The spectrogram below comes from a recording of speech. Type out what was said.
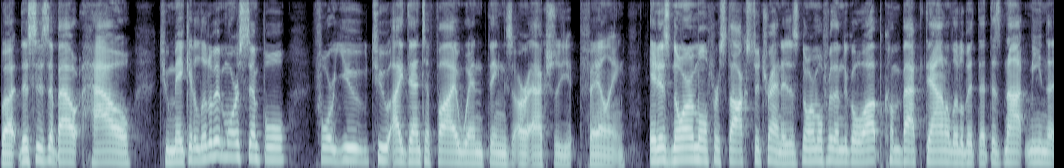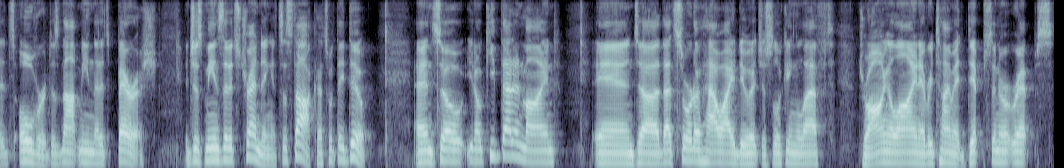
But this is about how to make it a little bit more simple for you to identify when things are actually failing. It is normal for stocks to trend. It is normal for them to go up, come back down a little bit. That does not mean that it's over. It does not mean that it's bearish. It just means that it's trending. It's a stock. That's what they do. And so, you know, keep that in mind. And uh, that's sort of how I do it, just looking left, drawing a line every time it dips and it rips.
